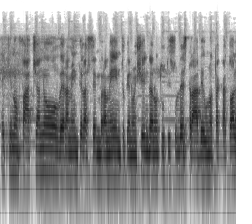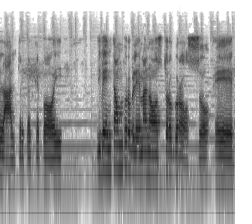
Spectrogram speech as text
e che non facciano veramente l'assembramento, che non scendano tutti sulle strade uno attaccato all'altro perché poi diventa un problema nostro grosso e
